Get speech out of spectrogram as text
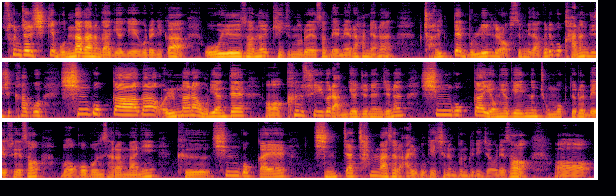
손절 쉽게 못 나가는 가격이에요. 그러니까 5일선을 기준으로 해서 매매를 하면은 절대 물릴 일 없습니다. 그리고 가는 주식하고 신고가가 얼마나 우리한테 어, 큰 수익을 안겨주는지는 신고가 영역에 있는 종목들을 매수해서 먹어본 사람만이 그 신고가의 진짜 참맛을 알고 계시는 분들이죠. 그래서 어,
